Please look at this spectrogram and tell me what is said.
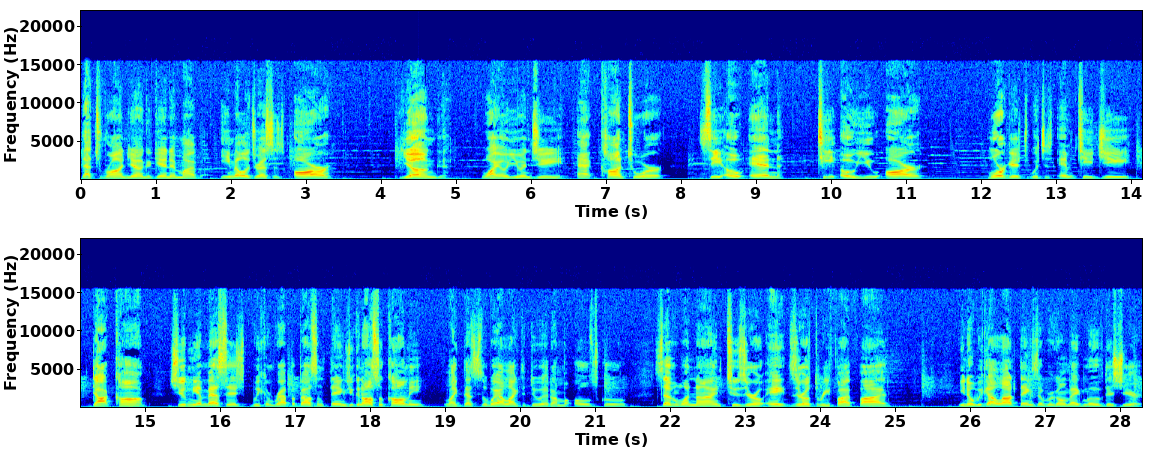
that's Ron Young again. And my email address is R Young, Y O U N G, at Contour, C O N T O U R, mortgage, which is MTG.com. Shoot me a message. We can rap about some things. You can also call me. Like, that's the way I like to do it. I'm old school. 719 208 0355. You know, we got a lot of things that we're going to make move this year.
